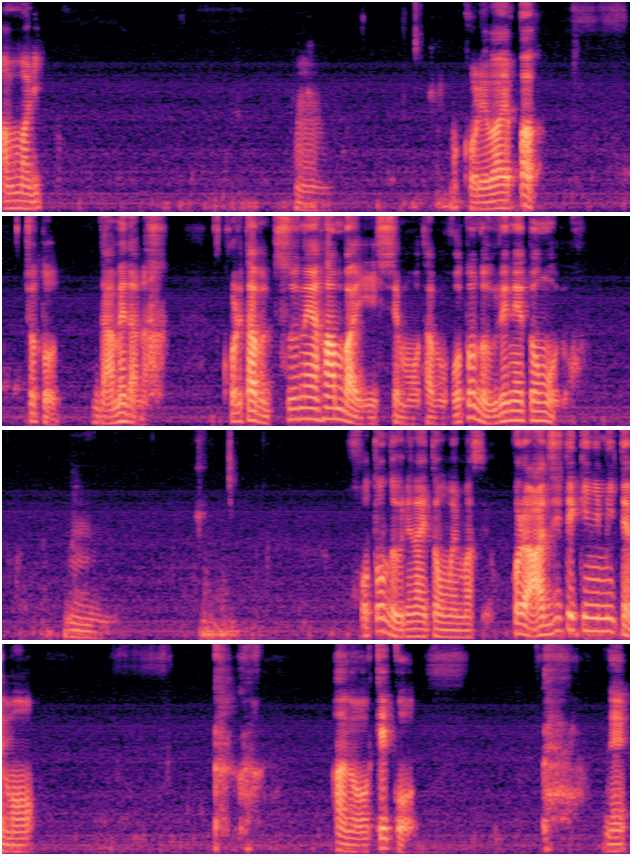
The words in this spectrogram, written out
あんまり。うん。これはやっぱ、ちょっとダメだな。これ多分通年販売しても多分ほとんど売れねえと思うぞ。うん。ほとんど売れないと思いますよ。これ味的に見ても、あの、結構、ね。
